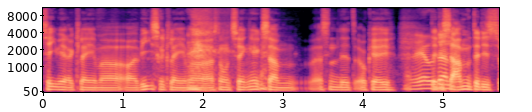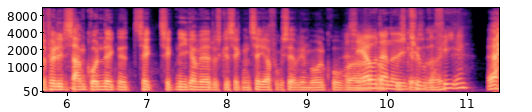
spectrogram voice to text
tv-reklamer og avisreklamer og sådan nogle ting, ikke, som er sådan lidt, okay, ja, det, er det er de samme, det er de, selvfølgelig de samme grundlæggende te- teknikker med, at du skal segmentere og fokusere på din målgruppe. Altså, jeg er uddannet i typografi, ikke? ikke?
